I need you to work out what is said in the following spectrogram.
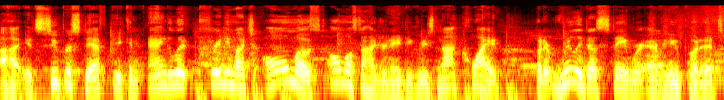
Uh, it's super stiff. You can angle it pretty much almost, almost 180 degrees, not quite, but it really does stay wherever you put it.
